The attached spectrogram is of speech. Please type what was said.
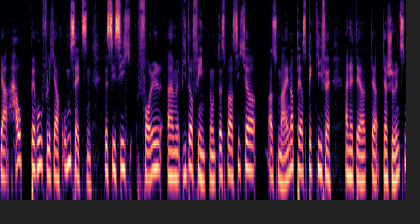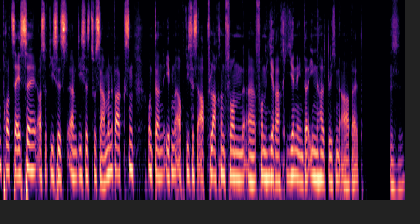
ja hauptberuflich auch umsetzen, dass sie sich voll ähm, wiederfinden. Und das war sicher aus meiner Perspektive eine der, der, der schönsten Prozesse, also dieses, ähm, dieses Zusammenwachsen und dann eben auch dieses Abflachen von, äh, von Hierarchien in der inhaltlichen Arbeit. Mhm.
